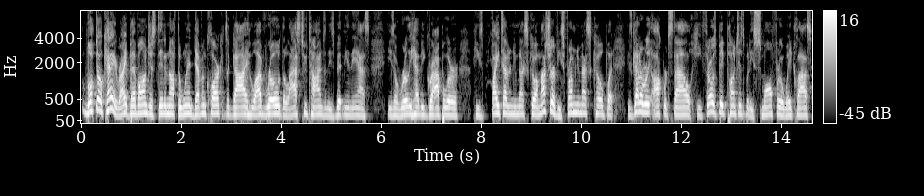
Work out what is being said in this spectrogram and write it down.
looked okay, right? Bevon just did enough to win. Devin Clark, it's a guy who I've rode the last two times and he's bit me in the ass. He's a really heavy grappler. He fights out of New Mexico. I'm not sure if he's from New Mexico, but he's got a really awkward style. He throws big punches, but he's small for the weight class.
